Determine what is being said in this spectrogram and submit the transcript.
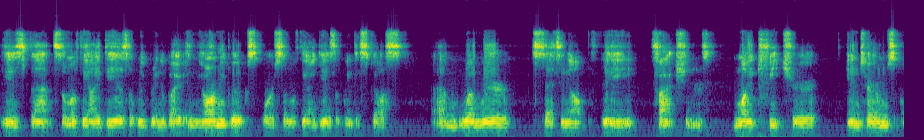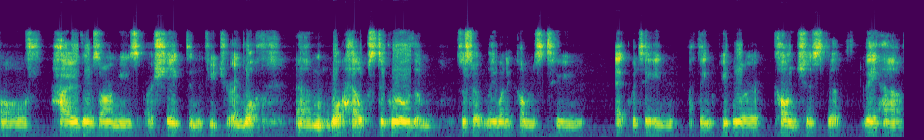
is that some of the ideas that we bring about in the army books or some of the ideas that we discuss um, when we're setting up the factions might feature in terms of how those armies are shaped in the future and what um, what helps to grow them. So certainly when it comes to Equitaine, I think people are conscious that they have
